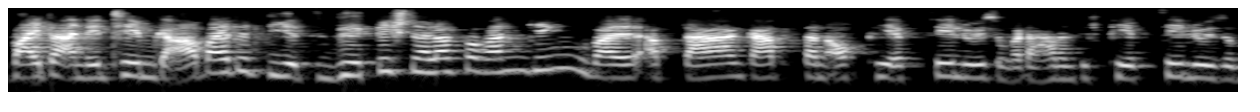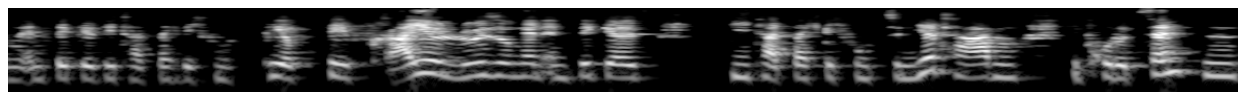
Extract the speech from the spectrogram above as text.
weiter an den Themen gearbeitet, die jetzt wirklich schneller vorangingen, weil ab da gab es dann auch PFC-Lösungen, da haben sich PFC-Lösungen entwickelt, die tatsächlich PFC-freie Lösungen entwickelt, die tatsächlich funktioniert haben. Die Produzenten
